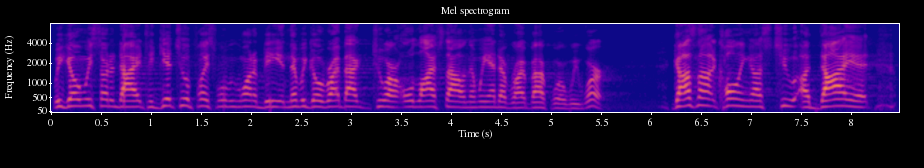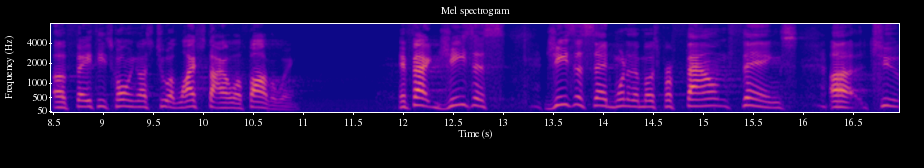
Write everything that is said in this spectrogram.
We go and we start a diet to get to a place where we want to be, and then we go right back to our old lifestyle, and then we end up right back where we were. God's not calling us to a diet of faith, He's calling us to a lifestyle of following. In fact, Jesus, Jesus said one of the most profound things uh, to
